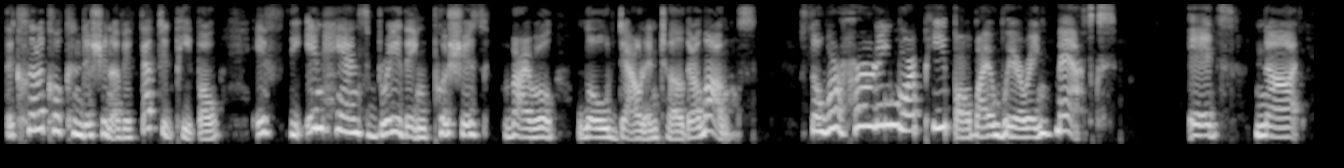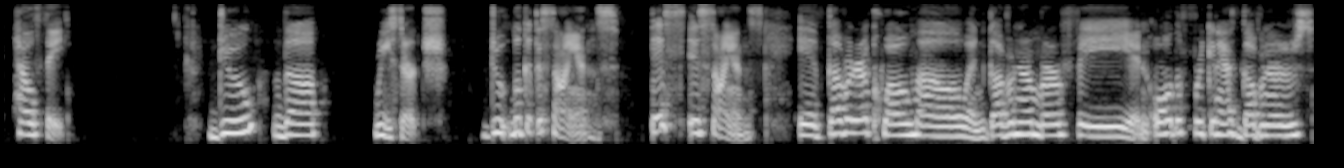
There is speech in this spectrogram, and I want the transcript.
the clinical condition of affected people if the enhanced breathing pushes viral load down into their lungs. So we're hurting more people by wearing masks. It's not healthy. Do the research. Do look at the science. This is science. If Governor Cuomo and Governor Murphy and all the freaking ass governors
